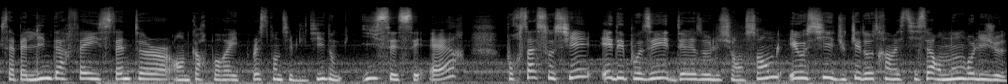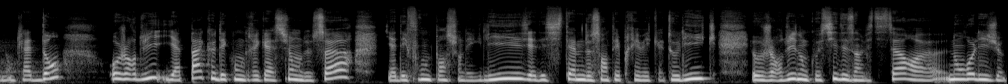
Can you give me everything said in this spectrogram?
qui s'appelle l'Interface Center on Corporate Responsibility, donc ICCR, pour s'associer et déposer des résolutions ensemble, et aussi éduquer d'autres investisseurs non religieux. Donc là-dedans, Aujourd'hui, il n'y a pas que des congrégations de sœurs, il y a des fonds de pension d'église, il y a des systèmes de santé privés catholiques, et aujourd'hui donc aussi des investisseurs euh, non religieux.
